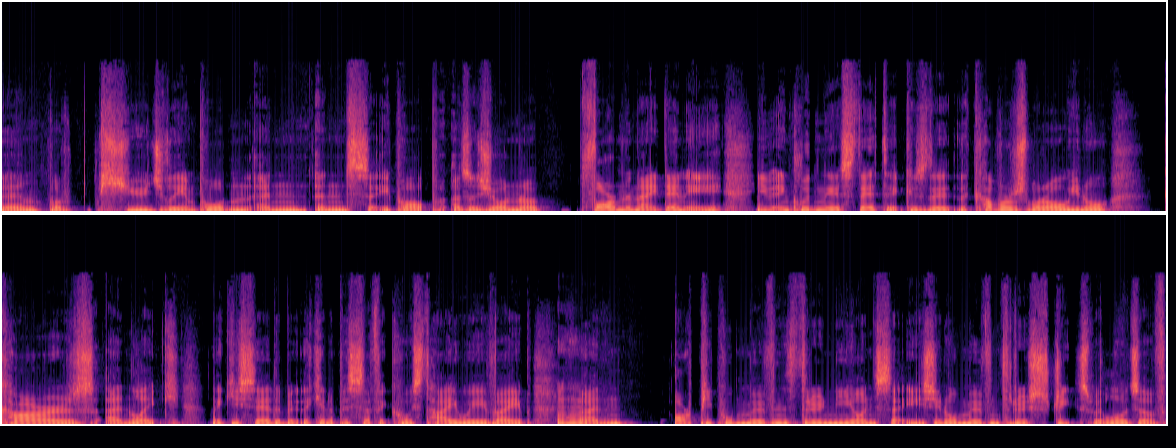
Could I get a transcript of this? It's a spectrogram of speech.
um, were hugely important in, in City Pop as a genre formed an identity, even including the aesthetic, because the, the covers were all you know cars and like like you said about the kind of Pacific Coast Highway vibe and. Or people moving through neon cities, you know, moving through streets with loads of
